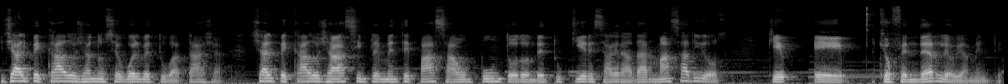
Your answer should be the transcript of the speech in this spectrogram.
ya el pecado ya no se vuelve tu batalla. Ya el pecado ya simplemente pasa a un punto donde tú quieres agradar más a Dios que, eh, que ofenderle, obviamente.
